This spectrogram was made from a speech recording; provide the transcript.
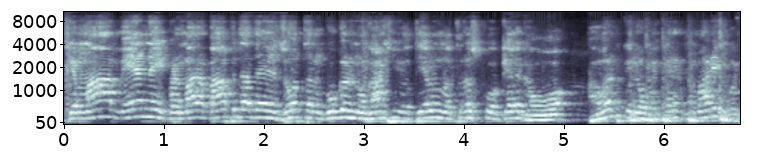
કે માં મેં નહીં, પણ મારા બાપ દાદાએ જોત અને ગુગળનો ગાંઠિયો તેલનો ત્રસકો ક્યારેક હવ- હવન કર્યો હોય, ક્યારેક મારી હોય.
